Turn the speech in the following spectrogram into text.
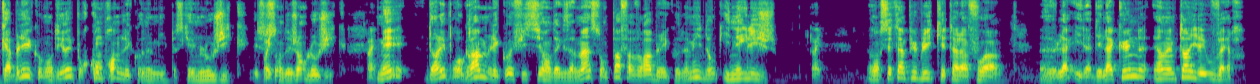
câblés, comme on dirait, pour comprendre l'économie, parce qu'il y a une logique, et ce sont des gens logiques. Mais dans les programmes, les coefficients d'examen sont pas favorables à l'économie, donc ils négligent. Donc c'est un public qui est à la fois, euh, là, il a des lacunes, et en même temps il est ouvert.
